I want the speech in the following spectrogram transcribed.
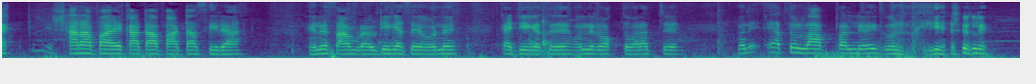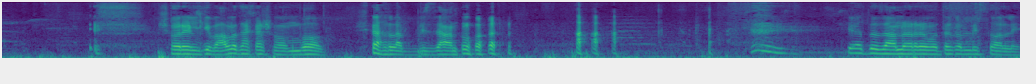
এক সারা পায়ে কাটা, ফাটা সিরা হেনে চামড়া উঠে গেছে, হনে কাটিয়ে গেছে, হনে রক্ত বাড়াচ্ছে। মানে এত লাভ পারলে ওই গরু কি আসলে শরীর কি ভালো থাকা সম্ভব? আল্লাহ জানোয়ার। এত জানোয়ারের মতো করলে চলে।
